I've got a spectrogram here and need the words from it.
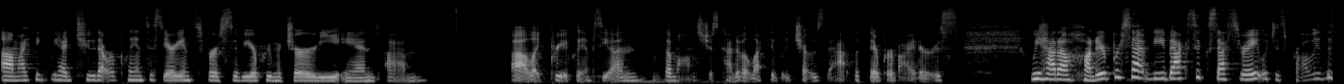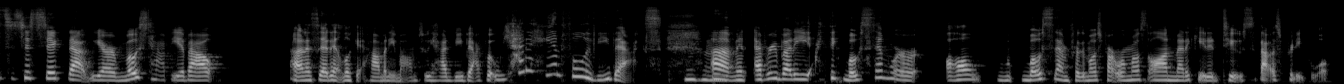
Um, I think we had two that were planned cesareans for severe prematurity and um, uh, like preeclampsia, and the moms just kind of electively chose that with their providers. We had a 100% VBAC success rate, which is probably the statistic that we are most happy about. Honestly, I didn't look at how many moms we had VBAC, but we had a handful of VBACs. Mm-hmm. Um, and everybody, I think most of them were all most of them for the most part were most all on medicated too. So that was pretty cool.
